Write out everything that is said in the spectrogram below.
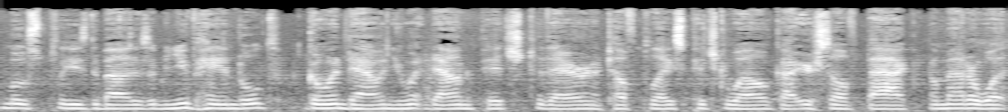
most pleased about is, I mean, you've handled going down. You went down pitched to there in a tough place, pitched well, got yourself back. No matter what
